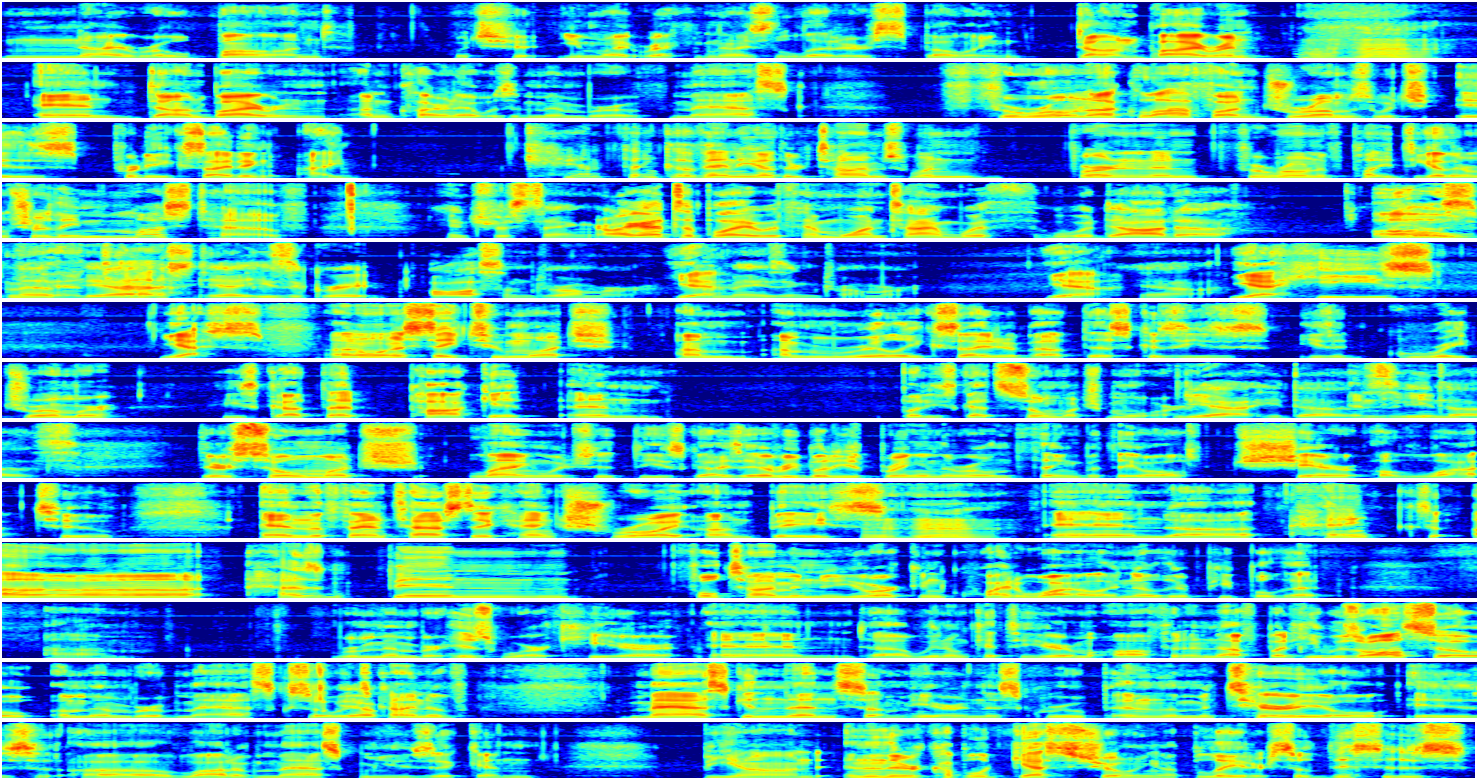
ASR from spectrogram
Nairo Bond, which you might recognize the letters spelling Don Byron. And Don Byron on clarinet was a member of Masque. akLaff on drums, which is pretty exciting. I can't think of any other times when Vernon and Pheeroan have played together. I'm sure they must have. Interesting. I got to play with him one time with Wadada. Leo Oh, Smith. fantastic. Yeah, yeah, he's a great, awesome drummer. Yeah. amazing drummer. Yeah. Yeah. Yeah, he's yes. I don't want to say too much. I'm I'm really excited about this because he's he's a great drummer. He's got that pocket and but he's got so much more. Yeah, he does. And he he does. There's so much language that these guys. Everybody's bringing their own thing, but they all share a lot too. And the fantastic Hank Schroy on bass. Mm-hmm. And uh, Hank uh, hasn't been full time in New York in quite a while. I know there are people that um, remember his work here, and uh, we don't get to hear him often enough. But he was also a member of Masque, so it's kind of Masque and then some here in this group. And the material is a lot of Masque music and beyond. And then there are a couple of guests showing up later. So this is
